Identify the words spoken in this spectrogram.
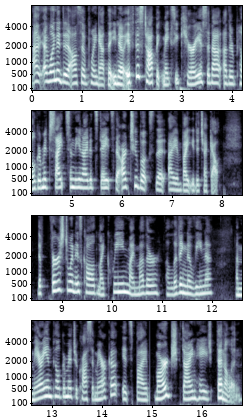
I, I, wanted to also point out that, you know, if this topic makes you curious about other pilgrimage sites in the United States, there are two books that I invite you to check out. The first one is called My Queen, My Mother, A Living Novena a Marian Pilgrimage Across America. It's by Marge Steinhage Fenelon.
